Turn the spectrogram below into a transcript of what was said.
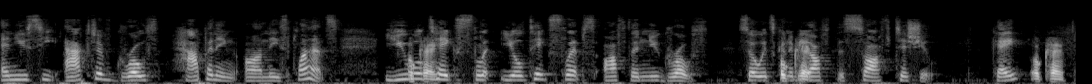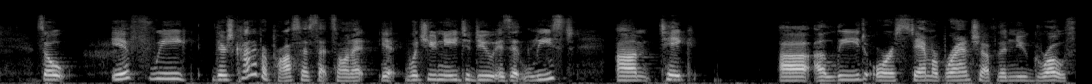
and you see active growth happening on these plants, you will take sli- you'll take slips off the new growth. So it's going to okay. be off the soft tissue. Okay. Okay. So if we there's kind of a process that's on it. it what you need to do is at least um, take uh, a lead or a stem or branch of the new growth,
